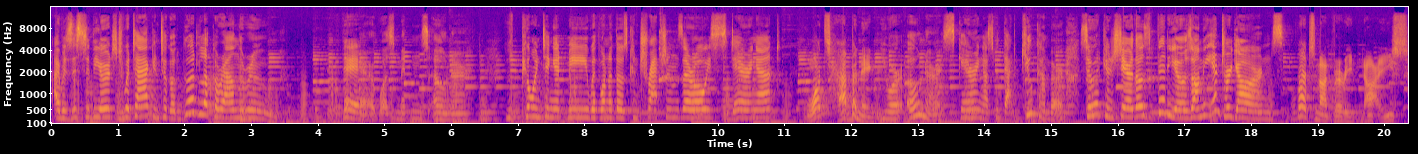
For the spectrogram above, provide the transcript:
I resisted the urge to attack and took a good look around the room. There was Mitten's owner, pointing at me with one of those contraptions they're always staring at. What's happening? Your owner is scaring us with that cucumber so it can share those videos on the interyarns. Well, that's not very nice.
